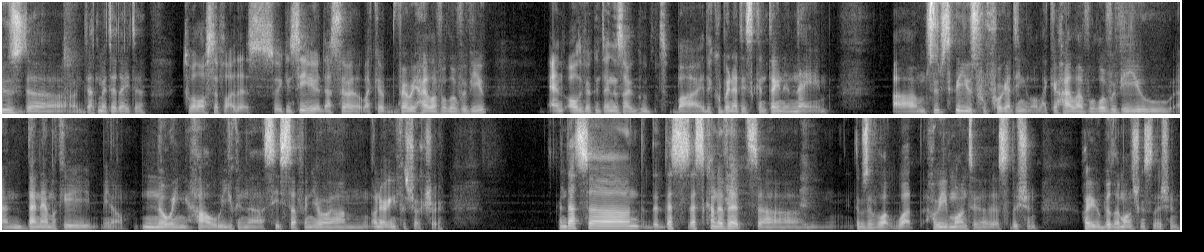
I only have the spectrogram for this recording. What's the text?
use the, that metadata to allow stuff like this. So you can see here, that's a, like a very high-level overview. And all of your containers are grouped by the Kubernetes container name. Um, so it's basically useful for getting you know, like a high-level overview and dynamically you know, knowing how you can uh, see stuff in your, um, on your infrastructure. And that's, uh, that's, that's kind of it um, in terms of what, what, how you monitor a solution, how you build a monitoring solution.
